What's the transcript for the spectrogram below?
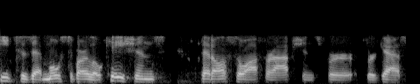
pizzas at most of our locations that also offer options for for guests.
